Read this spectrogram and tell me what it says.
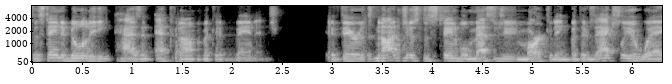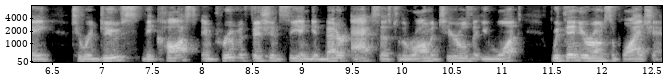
sustainability has an economic advantage. if there is not just sustainable messaging and marketing, but there's actually a way to reduce the cost, improve efficiency, and get better access to the raw materials that you want within your own supply chain.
